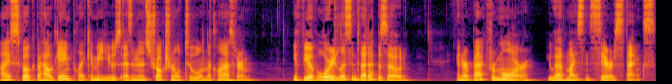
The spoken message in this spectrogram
I spoke about how gameplay can be used as an instructional tool in the classroom. If you have already listened to that episode and are back for more, you have my sincerest thanks.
